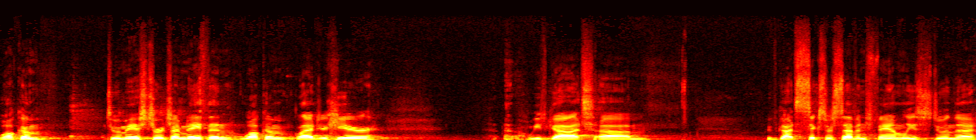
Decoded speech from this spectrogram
Welcome to Emmaus Church. I'm Nathan. Welcome. Glad you're here. We've got um, we've got six or seven families doing the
